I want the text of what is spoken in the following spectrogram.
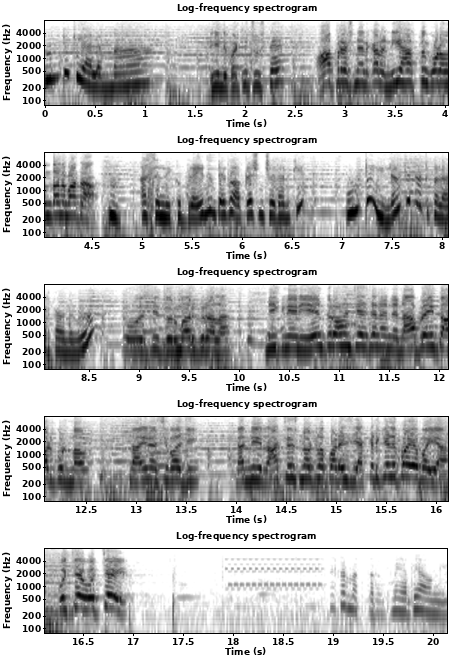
గుండు గీయాలమ్మా దీన్ని బట్టి చూస్తే ఆపరేషన్ వెనకాల నీ హస్తం కూడా ఉందన్నమాట. అసలు నీకు బ్రెయిన్ ఉంటేగా ఆపరేషన్ చేయడానికి ఉంటే ఇలాంటి నాటకాలు ఆడతావు నువ్వు? ఓసి దుర్మార్గురాలా నీకు నేను ఏం ద్రోహం చేశానని నా బ్రెయిన్తో ఆడుకుంటున్నావు? నాయన శివాజీ నన్ను ఈ రాక్షస్ నోట్లో పడేసి ఎక్కడికి వెళ్ళిపోయావు భయ్యా? వచ్చే వచ్చాయి! ఆऊंगी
